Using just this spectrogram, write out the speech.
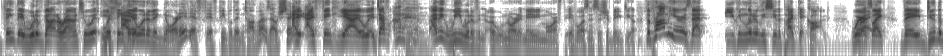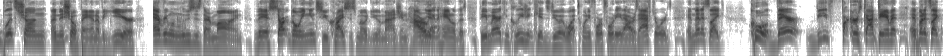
think they would have gotten around to it you think they it. would have ignored it if, if people didn't talk about it? Is that what you're saying? I, I think, yeah, it, it definitely. I, don't- hmm. I think we would have ignored it maybe more if, if it wasn't such a big deal. The problem here is that you can literally see the pipe get clogged. Where it's like they do the Blitzchung initial ban of a year, everyone loses their mind. They start going into crisis mode, you imagine. How are we Yeah. going to handle this? The American Collegiate kids do it, what, 24, 48 hours afterwards. And then it's like, cool, they're these fuckers, goddamn it. And, but it's like,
